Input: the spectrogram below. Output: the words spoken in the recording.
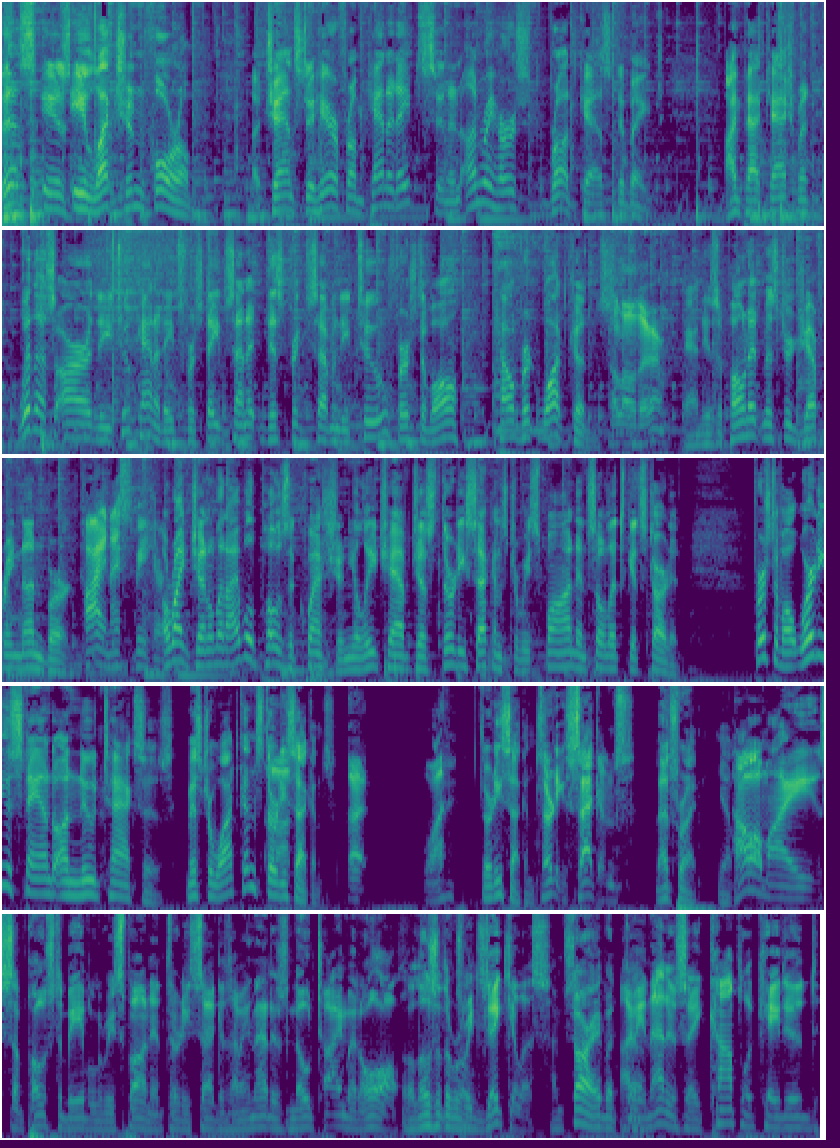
This is Election Forum, a chance to hear from candidates in an unrehearsed broadcast debate. I'm Pat Cashman. With us are the two candidates for State Senate District 72. First of all, Calvert Watkins. Hello there. And his opponent, Mr. Jeffrey Nunberg. Hi, nice to be here. All right, gentlemen, I will pose a question. You'll each have just 30 seconds to respond, and so let's get started. First of all, where do you stand on new taxes? Mr. Watkins, 30 Uh, seconds. Uh, what? 30 seconds. 30 seconds? That's right. Yeah. How am I supposed to be able to respond in 30 seconds? I mean, that is no time at all. Well, those are the It's rules. ridiculous. I'm sorry, but I uh, mean, that is a complicated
